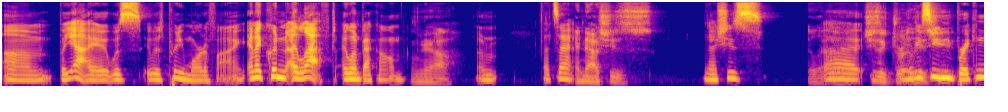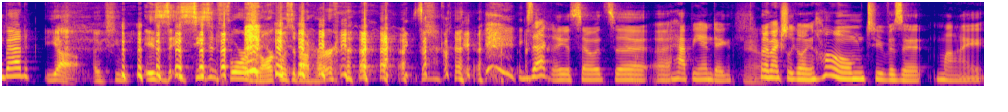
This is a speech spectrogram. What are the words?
Mm-hmm. Um, but yeah, it was it was pretty mortifying, and I couldn't. I left. I went back home. Yeah. That's it. And now she's now she's. Like Uh, a, she's like have you seen Breaking Bad? Yeah, I've seen. Is, is season four of Narcos about her? exactly. exactly. So it's a, a happy ending. But I'm actually going home to visit my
